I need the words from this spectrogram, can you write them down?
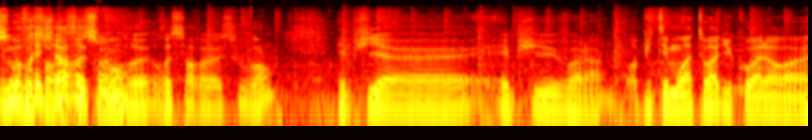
Le mot fraîcheur ressort, souvent. re- ressort, euh, souvent. Et puis, euh, et puis voilà. Oh, puis t'es moi toi du coup alors. euh,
